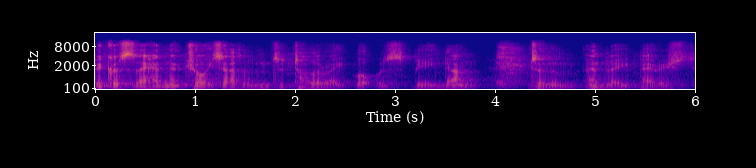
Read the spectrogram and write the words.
because they had no choice other than to tolerate what was being done to them, and they perished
